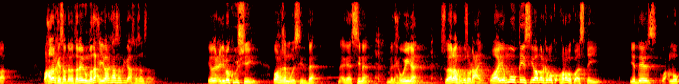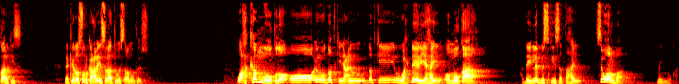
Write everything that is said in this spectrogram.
qaar. Waxaad arkaysaa dabeetana inuu madax iyo halkaasaad kaga akhrisanaysaaba iyadoon cidiba kuu sheegin ba waxaa ma wasiirba ma agaasima ma madaxweyna kugu soo dhacaya. Waayo muuqiisii baa markaba horeba ku asqeeyey iyo dee muuqaalkiisa. Laakiin rasuulka calayhi salaatu wasalaam u wax ka muuqdo oo inuu dadki yani dadkii inuu wax dheer yahay oo muuqaal ah hadday labiskiisa tahay si walba may muuqan.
